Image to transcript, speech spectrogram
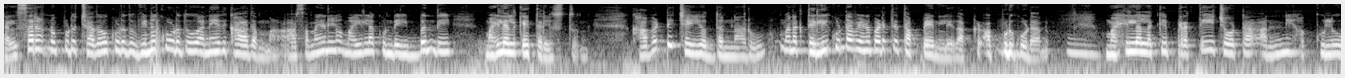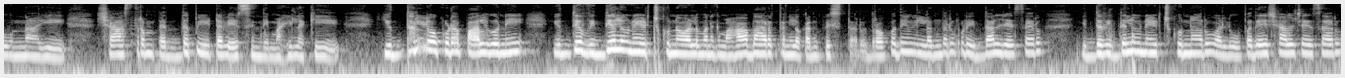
నెలసరి ఉన్నప్పుడు చదవకూడదు వినకూడదు అనేది కాదమ్మా. ఆ సమయంలో మహిళకు ఉండే ఇబ్బంది మహిళలకే తెలుస్తుంది. కాబట్టి చెయ్యొద్దన్నారు. మనకు తెలియకుండా వినపడితే తప్పేం లేదు అక్కడ అప్పుడు కూడాను. మహిళలకి ప్రతి చోట అన్ని హక్కులు ఉన్నాయి. శాస్త్రం పెద్ద పీట వేసింది మహిళకి. యుద్ధంలో కూడా పాల్గొని యుద్ధ విద్యలు నేర్చుకున్న వాళ్ళు మనకి మహాభారతంలో కనిపిస్తారు. ద్రౌపది వీళ్ళందరూ కూడా యుద్ధాలు చేశారు. యుద్ధ విద్యలు నేర్చుకున్నారు. వాళ్ళు ఉపదేశాలు చేశారు.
